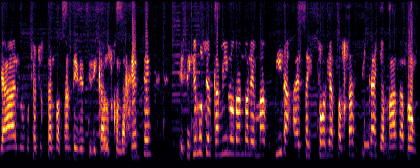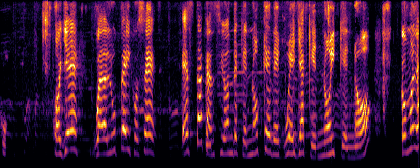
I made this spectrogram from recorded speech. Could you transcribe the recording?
Ya los muchachos están bastante identificados con la gente. Y seguimos el camino dándole más vida a esta historia fantástica llamada Bronco. Oye, Guadalupe y José, esta canción de que no quede huella, que no y que no, ¿cómo la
